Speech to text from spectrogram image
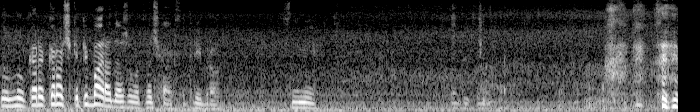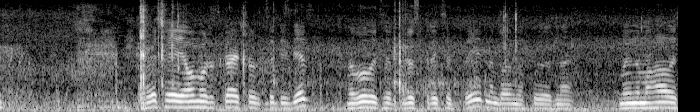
Ну, ну, кор- короче, капибара даже вот в очках, смотри, бро. Сними. Коротше, я вам можу сказати, що це піздець. На вулиці плюс 33, напевно, хуй знає. Ми намагались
